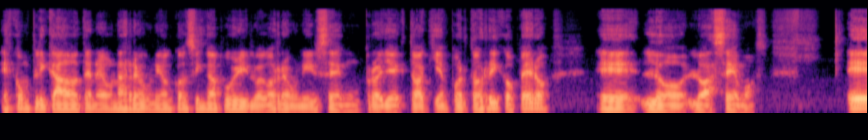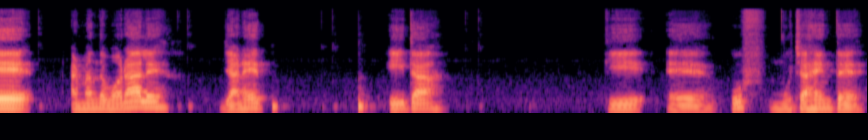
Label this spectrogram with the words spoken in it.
es complicado tener una reunión con Singapur y luego reunirse en un proyecto aquí en Puerto Rico, pero eh, lo, lo, hacemos. Armando Morales, Janet, Ita, aquí, eh, uff, mucha gente,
